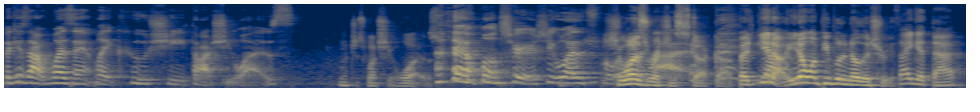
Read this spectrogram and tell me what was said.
because that wasn't like who she thought she was. Which is what she was. well, true. She was. She was rich and stuck up. But you know, you don't want people to know the truth. I get that.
